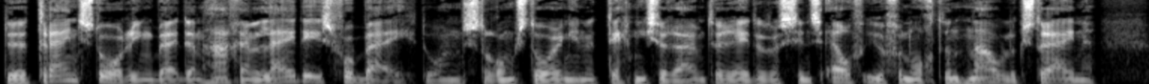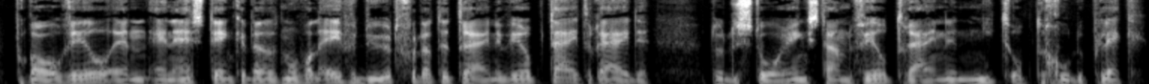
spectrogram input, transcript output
De treinstoring bij Den Haag en Leiden is voorbij. Door een stroomstoring in de technische ruimte reden er sinds 11 uur vanochtend nauwelijks treinen. ProRail en NS denken dat het nog wel even duurt voordat de treinen weer op tijd rijden. Door de storing staan veel treinen niet op de goede plek.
